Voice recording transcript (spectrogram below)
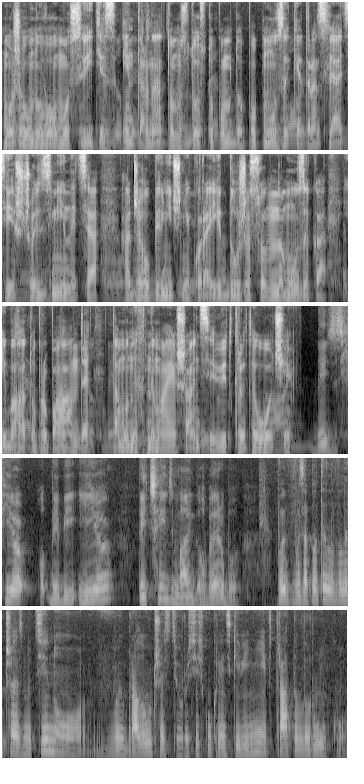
Може, у новому світі з інтернетом, з доступом до поп-музики, трансляції щось зміниться. Адже у північній Кореї дуже сонна музика і багато пропаганди. Там у них немає шансів відкрити очі. They just hear uh, maybe ear, they change mind available. Ви, ви заплатили величезну ціну, ви брали участь у російсько-українській війні і втратили руку.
